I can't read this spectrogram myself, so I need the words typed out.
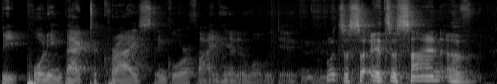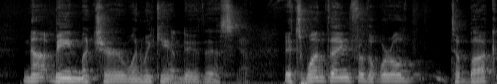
be pointing back to Christ and glorifying Him in what we do. Mm-hmm. Well, it's a it's a sign of not being mature when we can't do this. Yeah. It's one thing for the world to buck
